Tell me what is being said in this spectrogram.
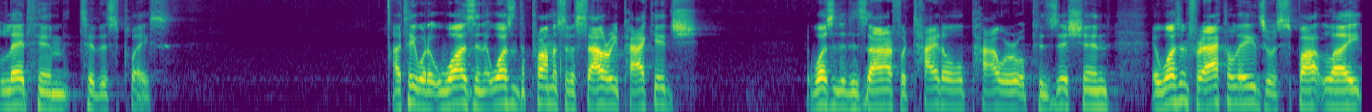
led him to this place? I'll tell you what it wasn't. It wasn't the promise of a salary package. It wasn't a desire for title, power, or position. It wasn't for accolades or a spotlight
